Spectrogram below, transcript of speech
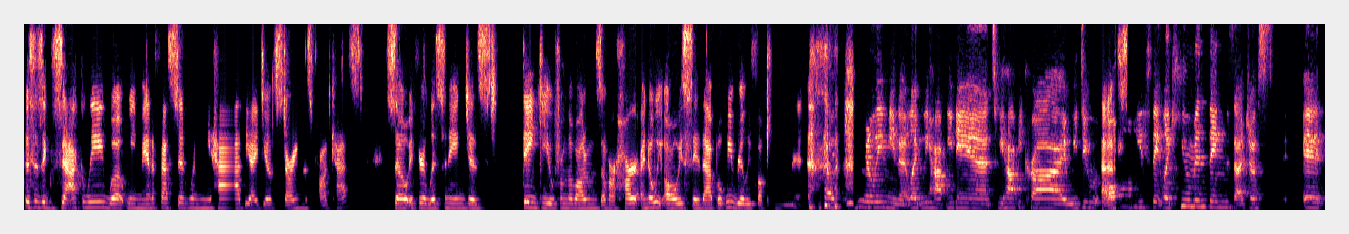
this is exactly what we manifested when we had the idea of starting this podcast so if you're listening just thank you from the bottoms of our heart i know we always say that but we really fucking mean it I really mean it. Like we happy dance, we happy cry, we do Yes. all these things, like human things that just it.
